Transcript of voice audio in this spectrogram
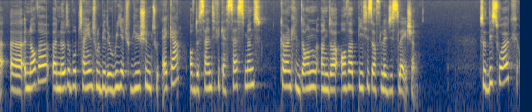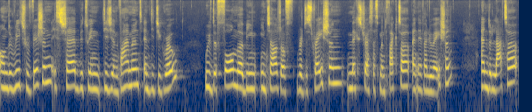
Uh, another notable change will be the reattribution to ECHA of the scientific assessments currently done under other pieces of legislation. So this work on the REACH revision is shared between DG Environment and DG GROW, with the former being in charge of registration, mixture assessment factor and evaluation, and the latter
